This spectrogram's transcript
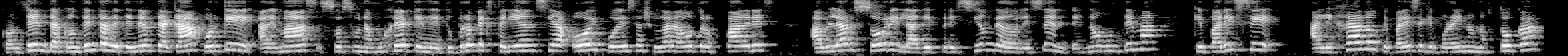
Contentas, contentas de tenerte acá porque además sos una mujer que desde tu propia experiencia hoy puedes ayudar a otros padres a hablar sobre la depresión de adolescentes, ¿no? Un tema que parece alejado, que parece que por ahí no nos toca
